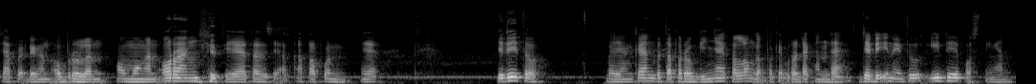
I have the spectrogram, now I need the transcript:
capek dengan obrolan omongan orang gitu ya atau siapa, apa pun ya. Jadi itu bayangkan betapa ruginya kalau nggak pakai produk anda. Jadi ini itu ide postingan.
